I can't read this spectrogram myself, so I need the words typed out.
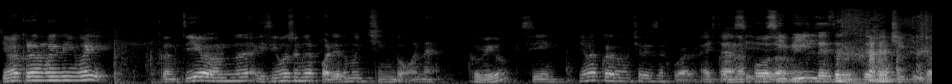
Yo me acuerdo muy bien, güey. Contigo una- hicimos una pared muy chingona. ¿Conmigo? Sí, yo me acuerdo mucho de esa jugada. Ahí está, no puedo civil desde, desde chiquito.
